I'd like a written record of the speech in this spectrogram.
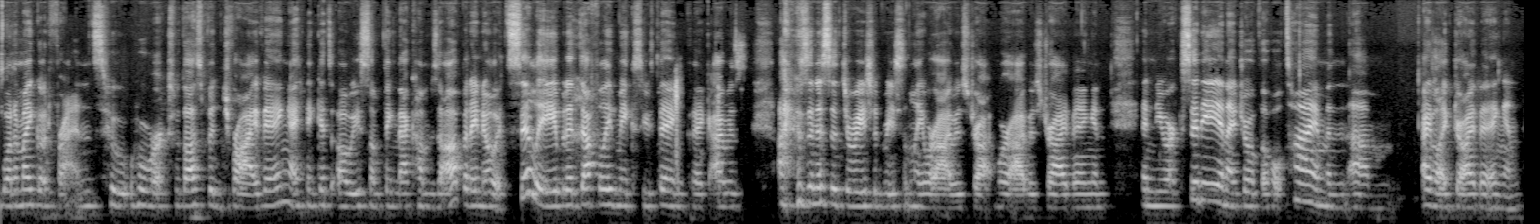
one of my good friends who who works with us but driving i think it's always something that comes up and i know it's silly but it definitely makes you think like i was i was in a situation recently where i was dri- where i was driving in in new york city and i drove the whole time and um, i like driving and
